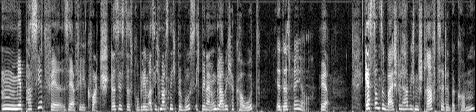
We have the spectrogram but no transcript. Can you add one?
Mm, Mir passiert viel, sehr viel Quatsch. Das ist das Problem. Also ich mache es nicht bewusst. Ich bin ein unglaublicher Chaot. Ja, das bin ich auch. Ja. Gestern zum Beispiel habe ich einen Strafzettel bekommen,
